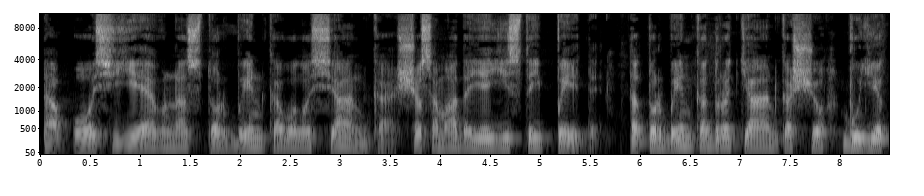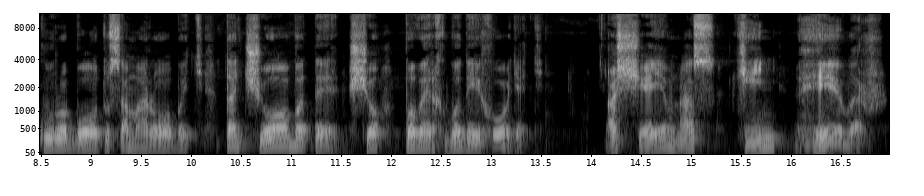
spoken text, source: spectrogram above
та ось є в нас торбинка волосянка, що сама дає їсти й пити, та торбинка дротянка, що будь-яку роботу сама робить, та чоботи, що поверх води ходять. А ще є в нас кінь гивер.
